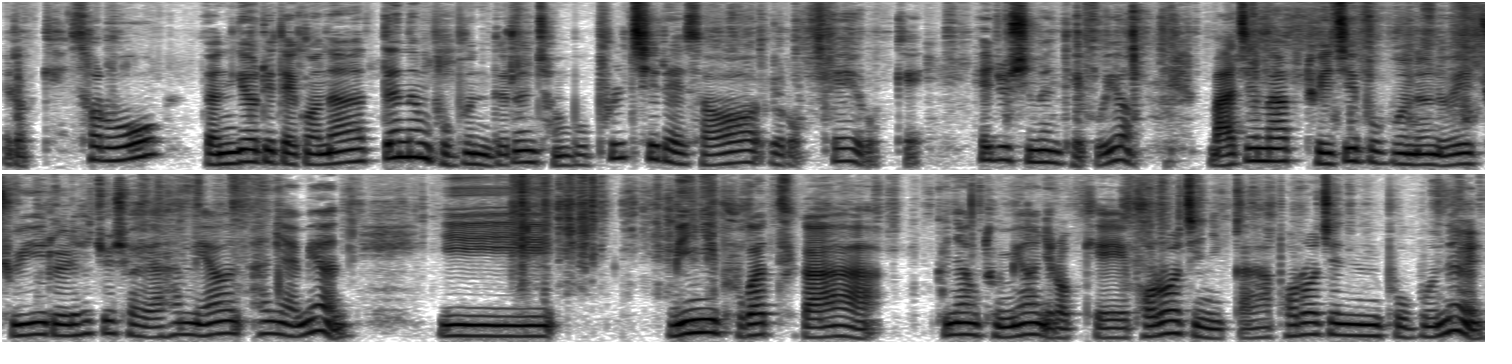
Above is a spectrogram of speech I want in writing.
이렇게 서로 연결이 되거나 뜨는 부분들은 전부 풀칠해서 이렇게 이렇게 해주시면 되고요. 마지막 돼지 부분은 왜 주의를 해주셔야 하면 하냐면 이 미니 부가트가 그냥 두면 이렇게 벌어지니까 벌어지는 부분을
